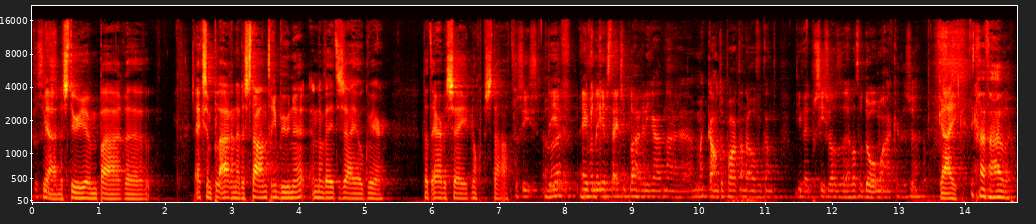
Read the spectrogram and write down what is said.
precies. Ja, dan stuur je een paar eh, exemplaren naar de staantribune. En dan weten zij ook weer dat RBC nog bestaat. Precies. Oh, De, een van de eerste exemplaren die gaat naar eh, mijn counterpart aan de overkant. Die weet precies wat, eh, wat we doormaken. Dus, eh, Kijk. Ik ga even huilen.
